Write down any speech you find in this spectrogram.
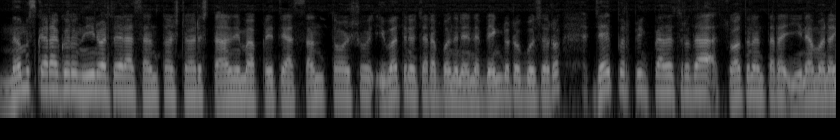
ನಮಸ್ಕಾರ ಗುರು, ನೀನು ನೋಡ್ತಿದ್ದೀರಾ ಸಂತೋಷ್ ಟವರ್ಸ್ ನಾನು ನಿಮ್ಮ ಪ್ರೀತಿಯ ಸಂತೋಷು. ಇವತ್ತಿನ ವಿಚಾರ ಬಂದು ನಿನ್ನೆ ಬೆಂಗಳೂರು ಬೂಸರು ಜೈಪುರ್ ಪಿಂಕ್ ಪ್ಯಾಲೇಸ್ ಸೋತ ನಂತರ ಈ ನಮ್ಮನೆ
